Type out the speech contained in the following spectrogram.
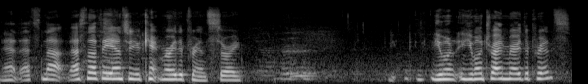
That, that's not that's not the answer. You can't marry the prince. Sorry. You- You want you want to try and marry the prince?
